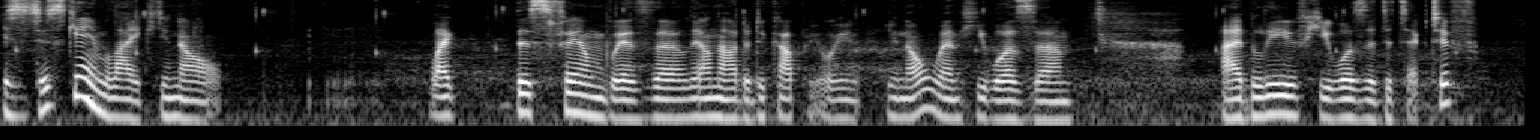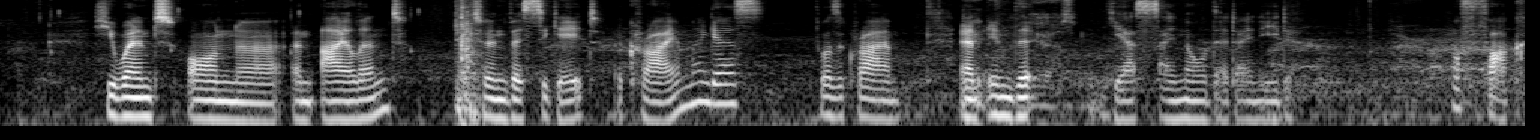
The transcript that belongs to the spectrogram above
Is this game like, you know, like this film with uh, Leonardo DiCaprio, you, you know, when he was, um, I believe he was a detective. He went on uh, an island to investigate a crime, I guess. It was a crime. And in the. Yes. Yes, I know that I need. Oh, fuck.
